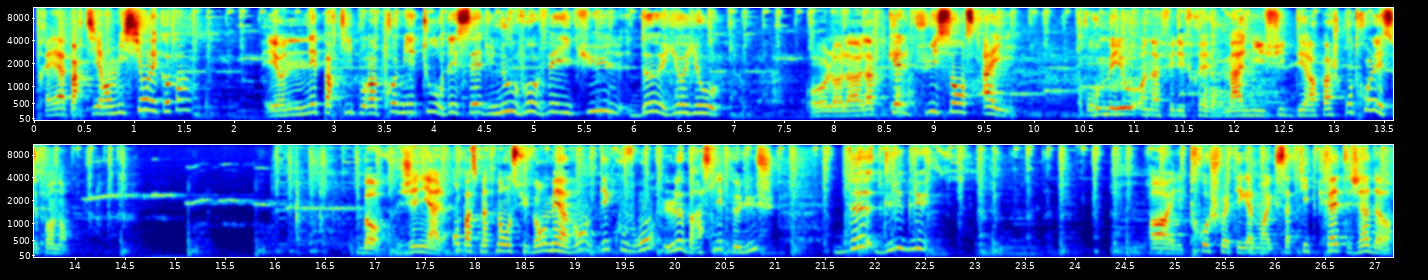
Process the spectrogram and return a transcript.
Prêt à partir en mission les copains? Et on est parti pour un premier tour d'essai du nouveau véhicule de Yo-Yo. Oh là là, là, quelle puissance Aïe Roméo en a fait des frais. Magnifique dérapage contrôlé cependant. Bon, génial. On passe maintenant au suivant, mais avant, découvrons le bracelet peluche de Glu Oh, il est trop chouette également avec sa petite crête, j'adore.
